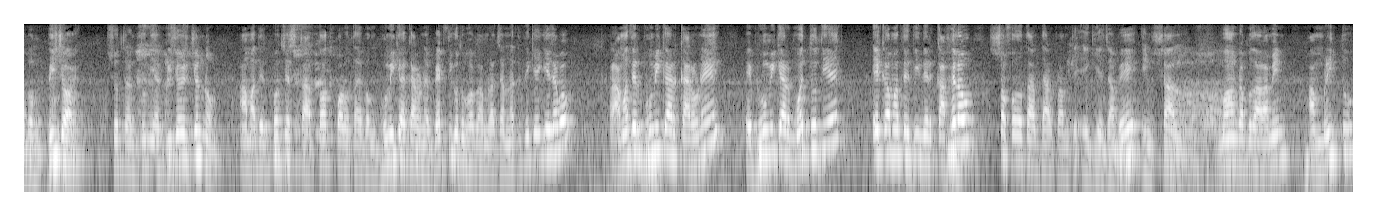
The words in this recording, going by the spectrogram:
এবং বিজয়। সুতরাং দুনিয়ার বিজয়ের জন্য আমাদের প্রচেষ্টা, তৎপরতা এবং ভূমিকার কারণে ব্যক্তিগতভাবে আমরা জান্নাতের দিকে এগিয়ে যাব। আর আমাদের ভূমিকার কারণে, এই ভূমিকার মধ্য দিয়ে একামাতে দিনের কাফেলাও সফলতার দ্বার প্রান্তে এগিয়ে যাবে। ইনশাআল্লাহ। মহান রাবুল আলমিন আমৃত্যু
